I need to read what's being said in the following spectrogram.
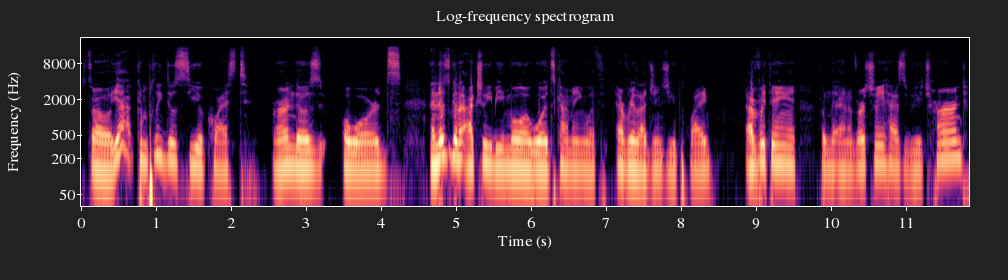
So yeah, complete those Seer quests, earn those awards, and there's gonna actually be more awards coming with every Legends you play. Everything from the anniversary has returned,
